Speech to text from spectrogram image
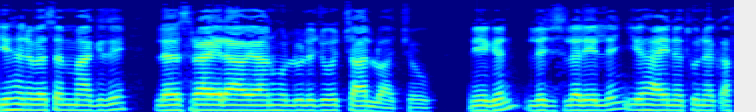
ይህን በሰማ ጊዜ ለእስራኤላውያን ሁሉ ልጆች አሏቸው፣ እኔ ግን ልጅ ስለሌለኝ ይህ አይነቱ ነቀፋ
